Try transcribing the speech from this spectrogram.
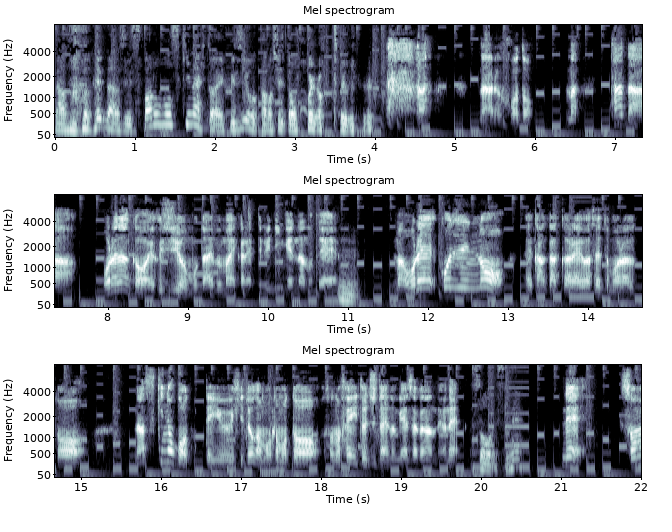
あの、変な話、スパロボ好きな人は FGO 楽しいと思うよっていう。なるほど。ま、ただ、俺なんかは FGO もだいぶ前からやってる人間なので、うん。まあ俺個人のえ感覚から言わせてもらうと、奈須きのこっていう人がもともとその Fate 自体の原作なんだよね。そうですね。で、その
